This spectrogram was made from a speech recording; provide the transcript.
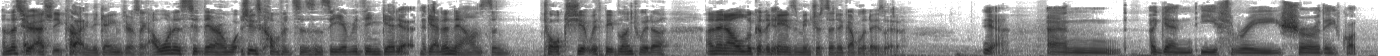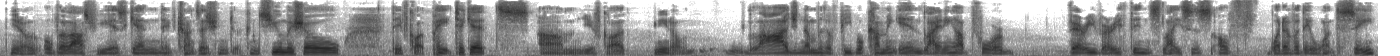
unless you're actually covering the games, there, it's like I want to sit there and watch these conferences and see everything get Yeah, get announced and talk shit with people on Twitter, and then I'll look at the games I'm interested a couple of days later. Yeah. And again, E3, sure, they've got, you know, over the last few years, again, they've transitioned to a consumer show. They've got paid tickets. Um, you've got, you know, large numbers of people coming in, lining up for very, very thin slices of whatever they want to see.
